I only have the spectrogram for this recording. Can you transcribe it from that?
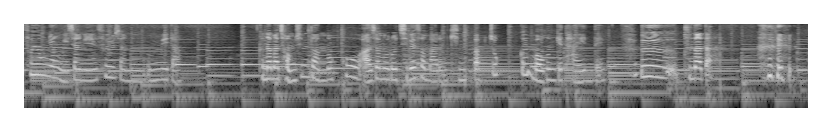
소용량 위장의 소유자는 웁니다. 그나마 점심도 안 먹고 아점으로 집에서 마른 김밥 조금 먹은 게 다인데 으 분하다.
